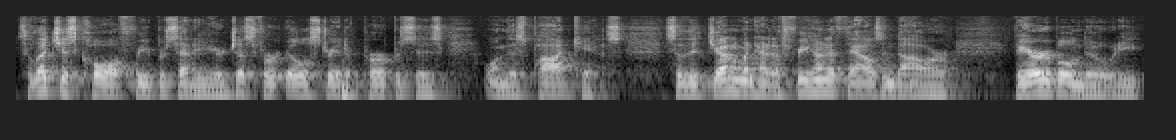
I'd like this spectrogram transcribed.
So let's just call it 3% a year just for illustrative purposes on this podcast. So the gentleman had a $300,000 variable annuity.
